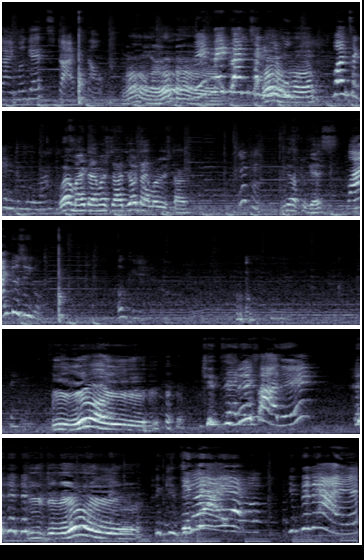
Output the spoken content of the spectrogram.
Timer gets start now. Ah, Wait, ah. wait, one second. Ah, to move. ah. One second to move on. Well, my timer starts, your timer will start. Your time. You have to guess. One, two, three, go. Okay. कितने सारे कितने आए कितने आए कितने आए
